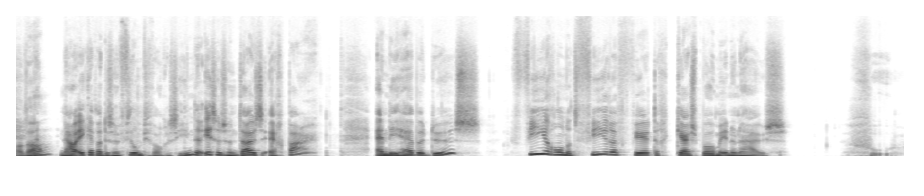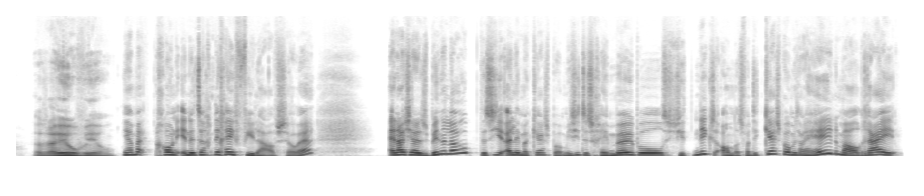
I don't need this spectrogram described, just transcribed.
Wat dan? Nou, ik heb daar dus een filmpje van gezien. Er is dus een Duits echtpaar. En die hebben dus 444 kerstbomen in hun huis. Dat is wel heel veel. Ja, maar gewoon in het geen villa of zo, hè? En als jij dus binnenloopt, dan zie je alleen maar kerstbomen. Je ziet dus geen meubels, je ziet niks anders. Want die kerstbomen zijn helemaal rij,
